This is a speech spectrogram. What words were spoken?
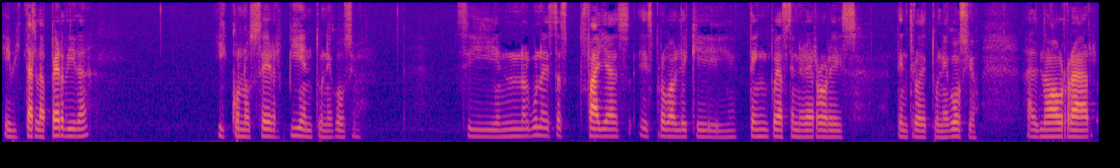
evitar la pérdida y conocer bien tu negocio. Si en alguna de estas fallas es probable que puedas tener errores dentro de tu negocio. Al no ahorrar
